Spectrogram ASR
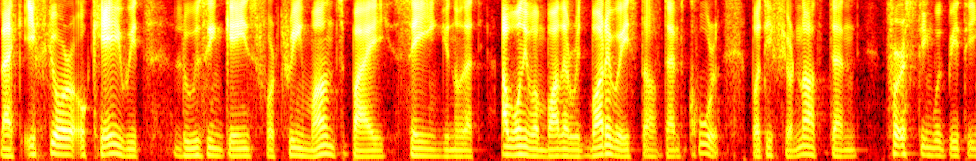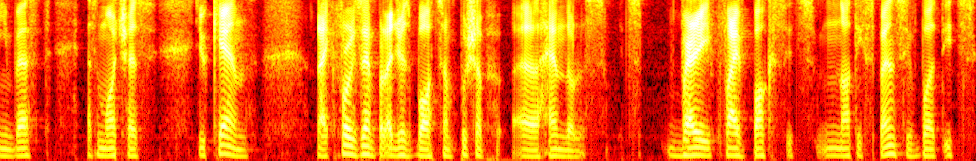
Like if you're okay with losing gains for three months by saying, you know, that I won't even bother with bodyweight stuff, then cool. But if you're not, then first thing would be to invest as much as you can. Like for example, I just bought some push-up uh, handles. Very five bucks. It's not expensive, but it's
